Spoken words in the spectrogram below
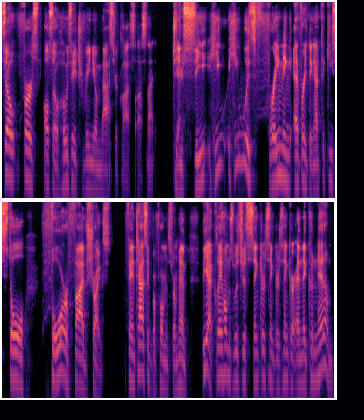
So first, also Jose Trevino masterclass last night. Did you see he he was framing everything? I think he stole four or five strikes. Fantastic performance from him. But yeah, Clay Holmes was just sinker, sinker, sinker, and they couldn't hit him.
